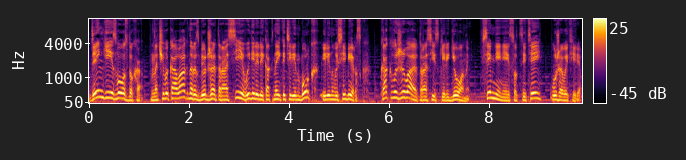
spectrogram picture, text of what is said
Деньги из воздуха. На ЧВК «Вагнер» из бюджета России выделили как на Екатеринбург или Новосибирск. Как выживают российские регионы? Все мнения из соцсетей уже в эфире.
